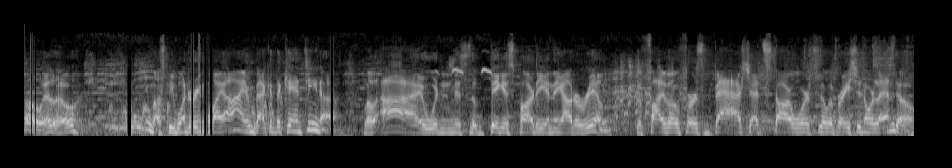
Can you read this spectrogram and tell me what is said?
Oh, hello. You must be wondering why I'm back at the cantina. Well, I wouldn't miss the biggest party in the Outer Rim, the 501st Bash at Star Wars Celebration Orlando.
